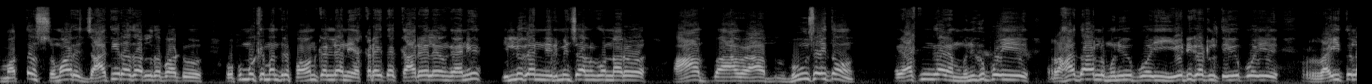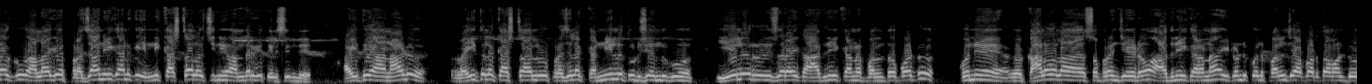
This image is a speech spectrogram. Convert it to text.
మొత్తం సుమారు జాతీయ రహదారులతో పాటు ఉప ముఖ్యమంత్రి పవన్ కళ్యాణ్ ఎక్కడైతే కార్యాలయం కానీ ఇల్లు కానీ నిర్మించాలనుకున్నారో ఆ భూ సైతం ఏకంగా మునిగిపోయి రహదారులు మునిగిపోయి ఏటిగట్లు తెగిపోయి రైతులకు అలాగే ప్రజానీకానికి ఎన్ని కష్టాలు వచ్చినాయో అందరికీ తెలిసిందే. అయితే ఆనాడు రైతుల కష్టాలు ప్రజల కన్నీళ్ళు తుడిచేందుకు ఏలూరు రిజర్వాయర్ ఆధునీకరణ పనులతో పాటు కొన్ని కాలువల శుభ్రం చేయడం ఆధునీకరణ ఇటువంటి కొన్ని పనులు చేపడతామంటూ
